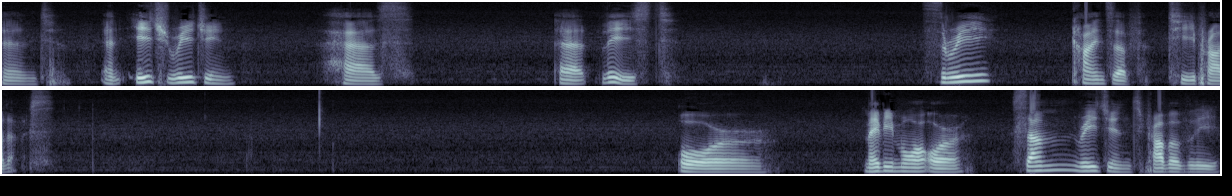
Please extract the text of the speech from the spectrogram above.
And and each region has at least three kinds of tea products. Or maybe more, or some regions probably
